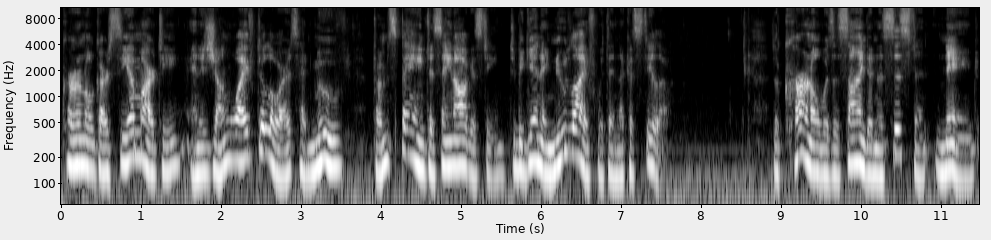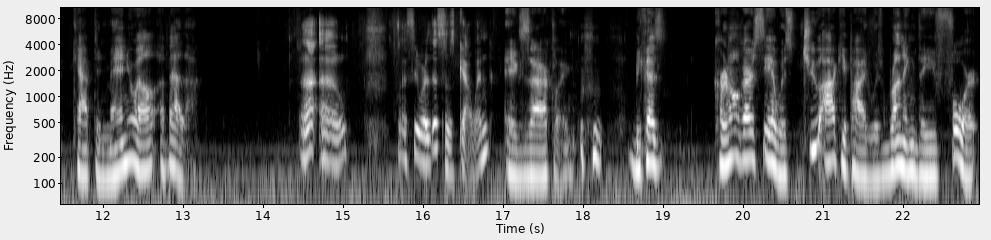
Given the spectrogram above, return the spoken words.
Colonel Garcia Marti and his young wife Dolores had moved from Spain to St. Augustine to begin a new life within the Castillo. The colonel was assigned an assistant named Captain Manuel Abela. Uh oh. Let's see where this is going. Exactly. because Colonel Garcia was too occupied with running the fort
